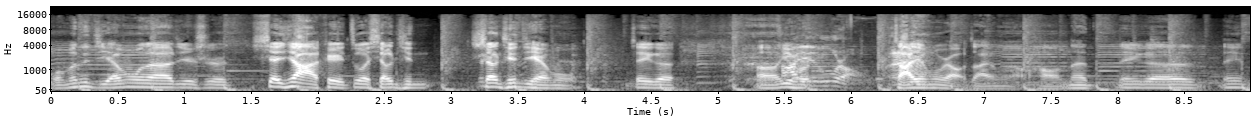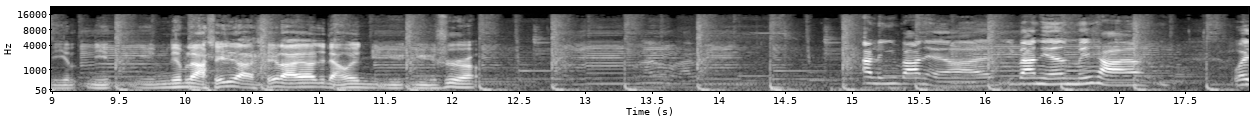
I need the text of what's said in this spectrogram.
我们的节目呢，就是线下可以做相亲相亲节目，这个啊一会儿杂音勿扰，杂音勿扰，杂音勿扰。好，那那个那你你你你们俩谁俩谁来啊？这两位女女女士，二零一八年啊，一八年没啥，我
